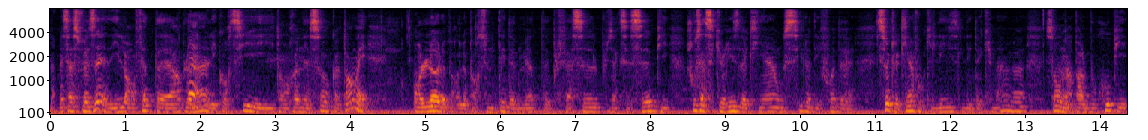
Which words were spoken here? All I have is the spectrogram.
non. Mais ça se faisait. Ils l'ont fait euh, amplement. Les courtiers, ils t'ont rené ça au coton, mais on a l'opportunité de le mettre plus facile, plus accessible. Puis je trouve que ça sécurise le client aussi, là, des fois. de C'est sûr que le client, il faut qu'il lise les documents. Là. Ça, on en parle beaucoup. Puis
